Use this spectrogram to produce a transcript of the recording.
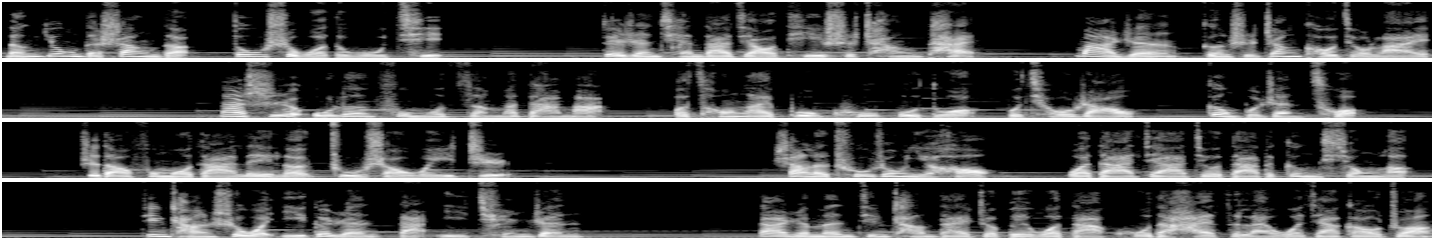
能用得上的都是我的武器。对人拳打脚踢是常态，骂人更是张口就来。那时无论父母怎么打骂，我从来不哭不躲不求饶，更不认错，直到父母打累了住手为止。上了初中以后，我打架就打得更凶了，经常是我一个人打一群人。大人们经常带着被我打哭的孩子来我家告状。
